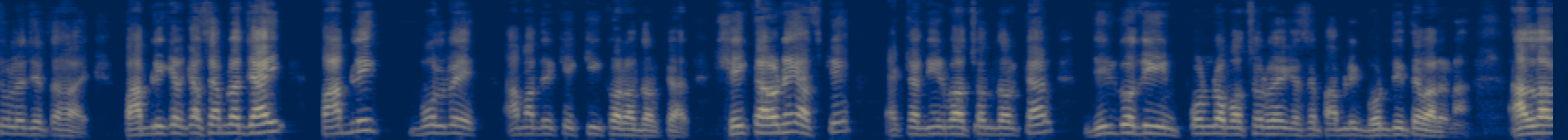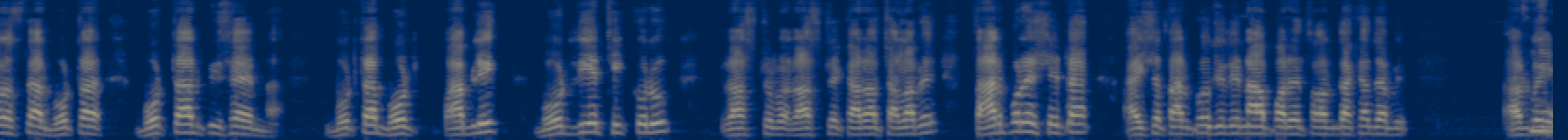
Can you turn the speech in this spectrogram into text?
চলে যেতে হয়। পাবলিকের কাছে আমরা যাই পাবলিক বলবে আমাদেরকে কি করা দরকার। সেই কারণে আজকে একটা নির্বাচন দরকার। দীর্ঘদিন পনেরো বছর হয়ে গেছে পাবলিক ভোট দিতে পারে না। আল্লাহ রাস্তার ভোটটা ভোটটা আর পিছায়েন না। ভোটটা, ভোট পাবলিক ভোট দিয়ে ঠিক করুক, রাষ্ট্র, রাষ্ট্রে কারা চালাবে, তারপরে সেটা আইসা তারপর যদি না পারে তখন দেখা যাবে। আর হ্যাঁ,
